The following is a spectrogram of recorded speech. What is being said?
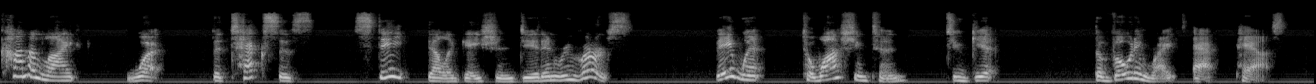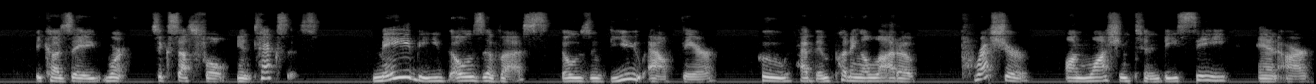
Kind of like what the Texas state delegation did in reverse. They went to Washington to get the Voting Rights Act passed because they weren't successful in Texas. Maybe those of us, those of you out there who have been putting a lot of pressure on Washington, D.C., and our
